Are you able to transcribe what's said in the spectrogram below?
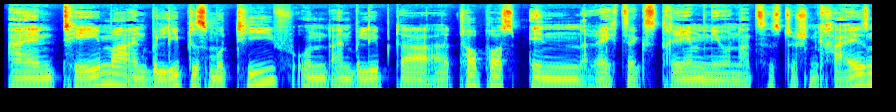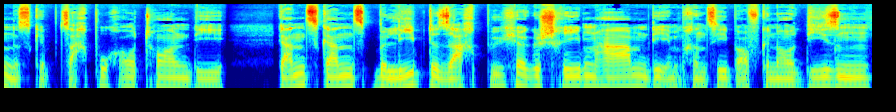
ein Thema, ein beliebtes Motiv und ein beliebter äh, Topos in rechtsextremen neonazistischen Kreisen. Es gibt Sachbuchautoren, die ganz, ganz beliebte Sachbücher geschrieben haben, die im Prinzip auf genau diesen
